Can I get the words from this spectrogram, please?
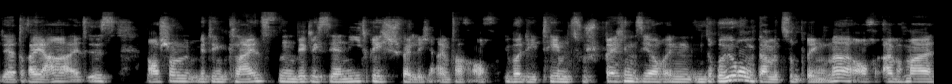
der drei Jahre alt ist, auch schon mit den Kleinsten wirklich sehr niedrigschwellig einfach auch über die Themen zu sprechen, sie auch in, in Berührung damit zu bringen. Ne? Auch einfach mal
